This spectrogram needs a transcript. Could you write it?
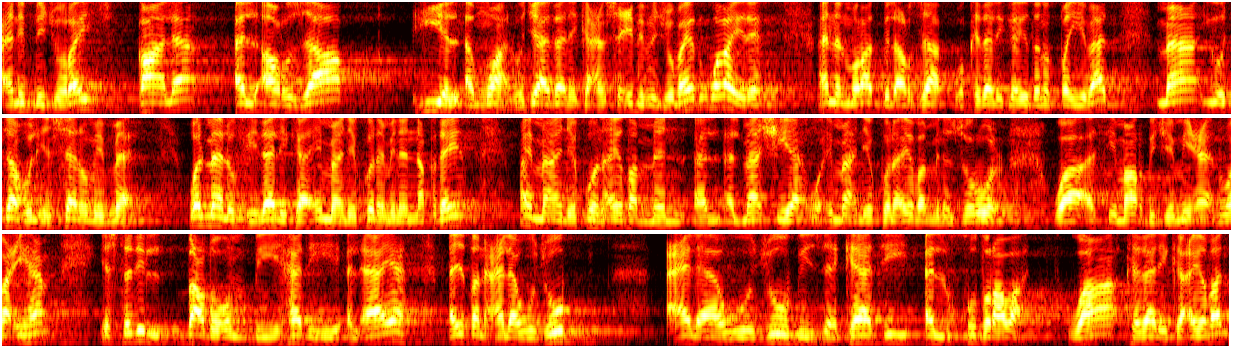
عن ابن جريج قال الأرزاق هي الأموال. وجاء ذلك عن سعيد بن جبير وغيره أن المراد بالأرزاق وكذلك أيضا الطيبات ما يؤتاه الإنسان من مال. والمال في ذلك إما أن يكون من النقدين وإما أن يكون أيضا من الماشية وإما أن يكون أيضا من الزروع والثمار بجميع أنواعها. يستدل بعضهم بهذه الآية أيضا على وجوب على وجوب زكاة الخضروات وكذلك أيضا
